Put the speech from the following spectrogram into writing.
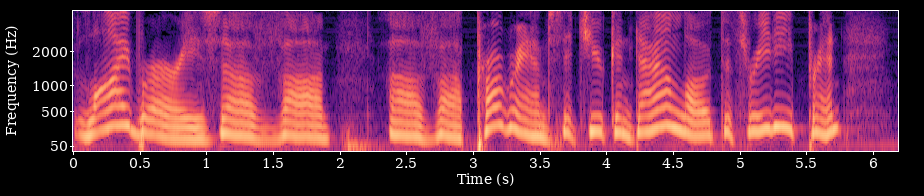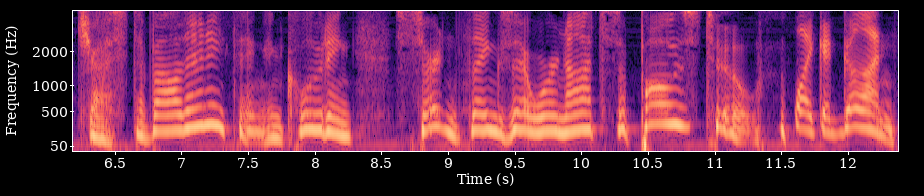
libraries of uh, of uh, programs that you can download to 3D print just about anything, including certain things that we're not supposed to, like a gun.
